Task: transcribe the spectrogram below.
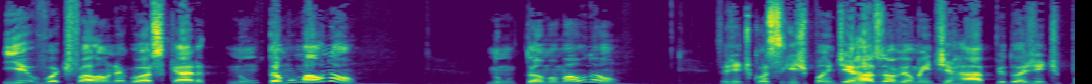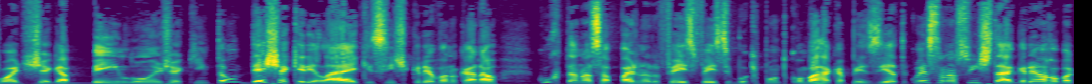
E eu vou te falar um negócio, cara, não tamo mal não. Não tamo mal não. Se a gente conseguir expandir razoavelmente rápido, a gente pode chegar bem longe aqui. Então deixa aquele like, se inscreva no canal, curta a nossa página do Face, facebook.com.br conheça o nosso Instagram, arroba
